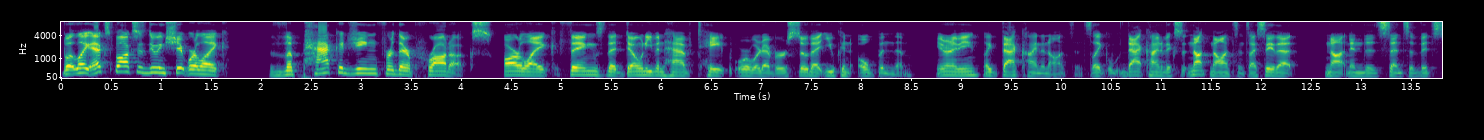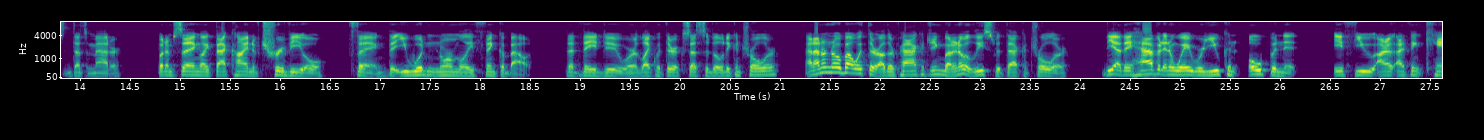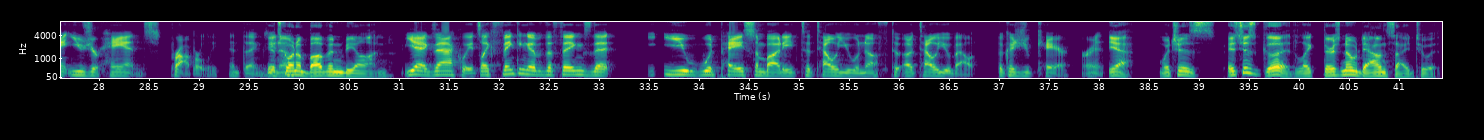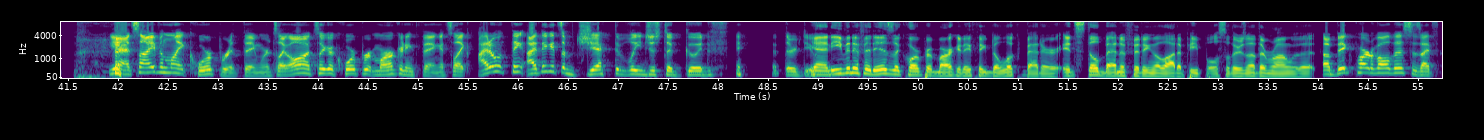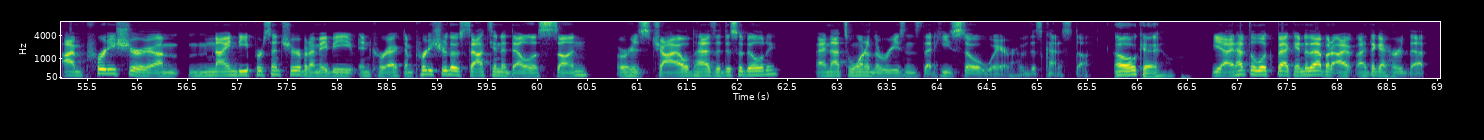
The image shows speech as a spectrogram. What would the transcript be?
But like Xbox is doing shit where like the packaging for their products are like things that don't even have tape or whatever, so that you can open them. You know what I mean? Like that kind of nonsense. Like that kind of ex- not nonsense. I say that not in the sense of it doesn't matter, but I'm saying like that kind of trivial thing that you wouldn't normally think about that they do, or like with their accessibility controller. And I don't know about with their other packaging, but I know at least with that controller, yeah, they have it in a way where you can open it if you, I, I think, can't use your hands properly and things. you It's know? going above and beyond. Yeah, exactly. It's like thinking of the things that you would pay somebody to tell you enough to uh, tell you about. because you care, right? Yeah, which is it's just good. Like there's no downside to it. yeah, it's not even like corporate thing where it's like, oh, it's like a corporate marketing thing. It's like I don't think I think it's objectively just a good thing that they're doing. Yeah, and even if it is a corporate marketing thing to look better, it's still benefiting a lot of people. So there's nothing wrong with it. A big part of all this is I, I'm pretty sure I'm 90% sure, but I may be incorrect. I'm pretty sure though Satya Nadella's son or his child has a disability, and that's one of the reasons that he's so aware of this kind of stuff. Oh, okay. Yeah, I'd have to look back into that, but I, I think I heard that.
